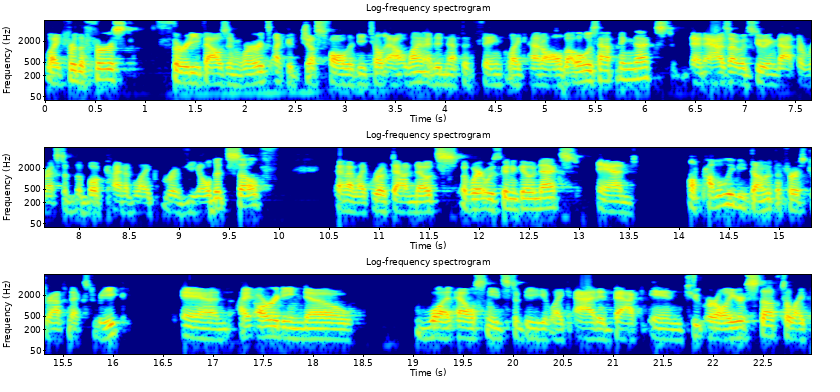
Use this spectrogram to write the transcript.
like, for the first 30,000 words, I could just follow the detailed outline. I didn't have to think like at all about what was happening next. And as I was doing that, the rest of the book kind of like revealed itself. And I like wrote down notes of where it was going to go next. And I'll probably be done with the first draft next week. And I already know what else needs to be like added back into earlier stuff to like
